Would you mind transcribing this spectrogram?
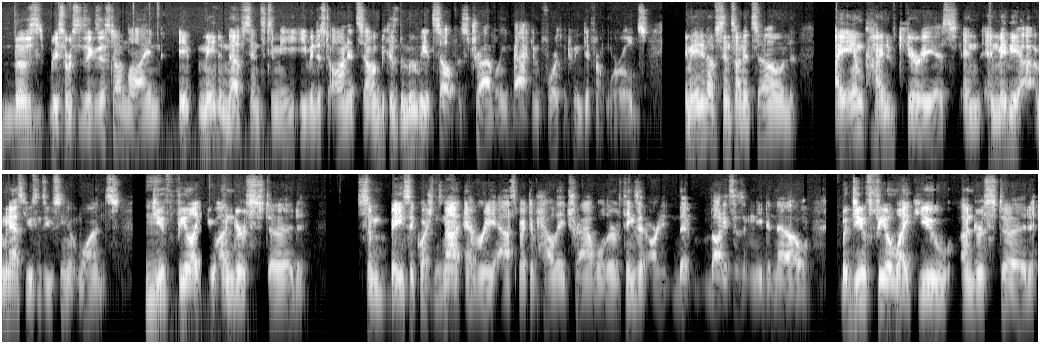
Those resources exist online. It made enough sense to me even just on its own because the movie itself is traveling back and forth between different worlds. It made enough sense on its own. I am kind of curious and and maybe i'm going to ask you since you've seen it once. Mm-hmm. do you feel like you understood some basic questions not every aspect of how they traveled or things that aren't that the audience doesn't need to know but do you feel like you understood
